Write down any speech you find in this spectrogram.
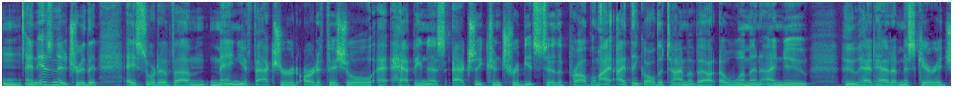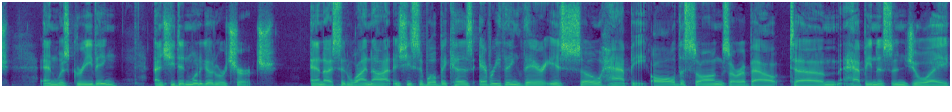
Hmm. And isn't it true that a sort of um, manufactured artificial ha- happiness actually contributes to the problem? I, I think all the time about a woman I knew who had had a miscarriage and was grieving, and she didn't want to go to her church. And I said, why not? And she said, well, because everything there is so happy. All the songs are about um, happiness and joy.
